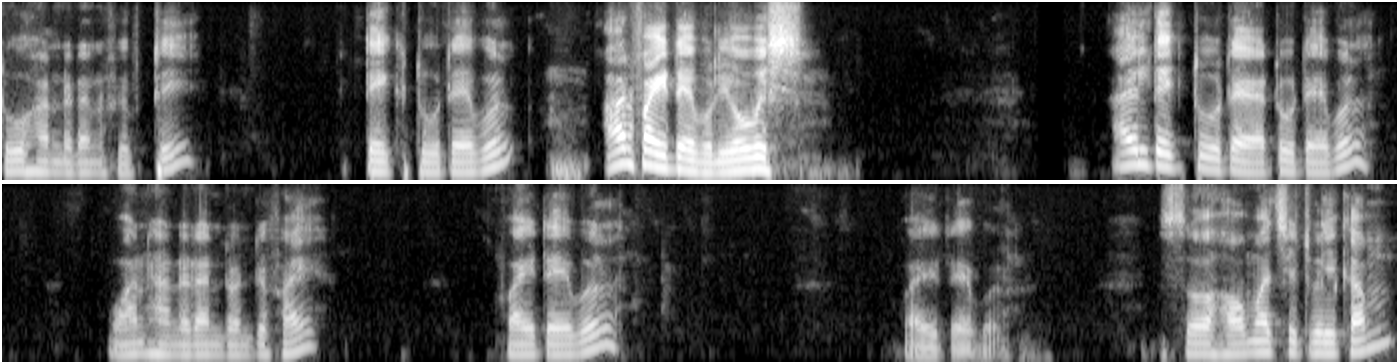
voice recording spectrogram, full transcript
250. Take two table or five table, you wish. I will take two, ta- two table. 125. Five table. Five table. So how much it will come?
